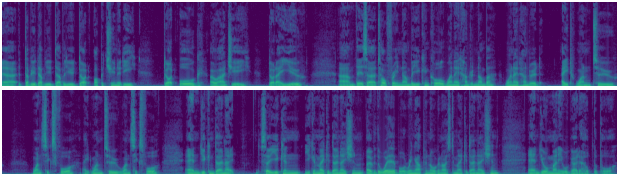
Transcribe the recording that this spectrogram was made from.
uh, at www.opportunity.org.au. Um, there's a toll free number you can call, 1 800 number, 1 800 812 164, 812 164, and you can donate. So you can you can make a donation over the web or ring up and organise to make a donation, and your money will go to help the poor.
